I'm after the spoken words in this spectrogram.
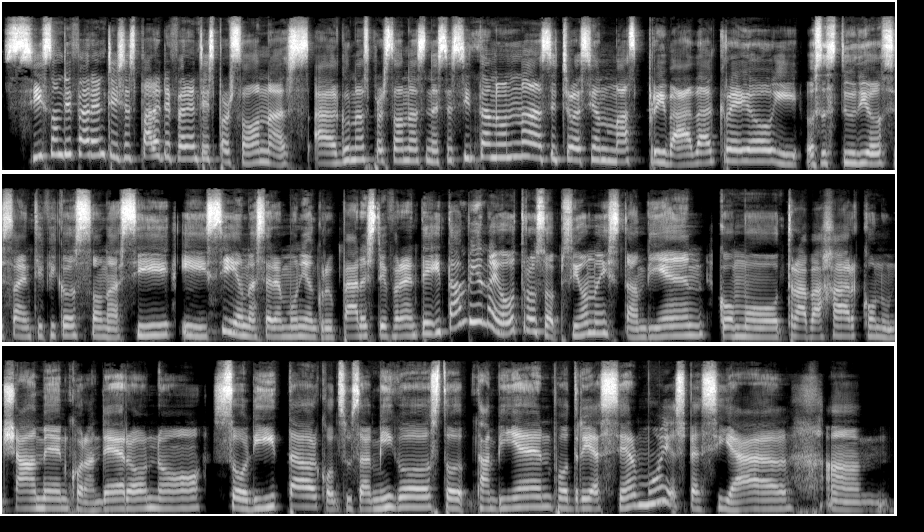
sí son diferentes, es para diferentes personas. Algunas personas necesitan una situación más privada, creo, y los estudios científicos son así. Y sí, una ceremonia grupal es diferente. Y también hay otras opciones también, como trabajar con un shaman, curandero, ¿no? Solita, con sus amigos, también podría ser muy especial. Um,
